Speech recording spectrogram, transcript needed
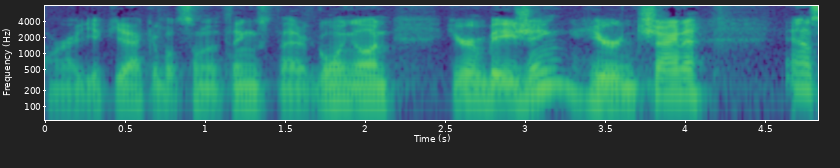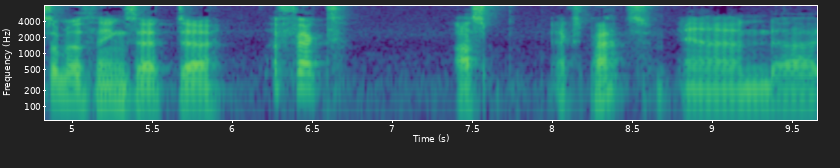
where I yik yak about some of the things that are going on here in Beijing, here in China, and some of the things that uh, affect us expats and uh,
